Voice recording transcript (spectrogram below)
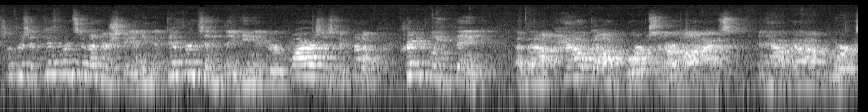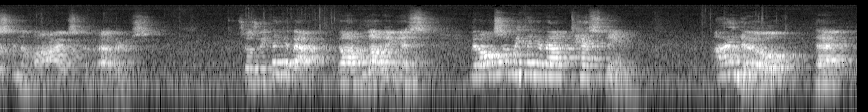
So there's a difference in understanding, a difference in thinking. It requires us to kind of critically think about how God works in our lives and how God works in the lives of others. So as we think about God loving us, but also we think about testing. I know that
